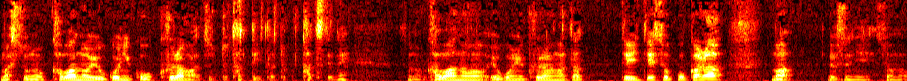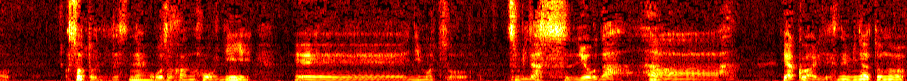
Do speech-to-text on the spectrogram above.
まあ、その川の横にこう蔵がずっと立っていたと、かつてね。その川の横に蔵が立っていて、そこから、まあ、要するに、その、外にですね、大阪の方に、えー、荷物を積み出すような、あ役割ですね。港の、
